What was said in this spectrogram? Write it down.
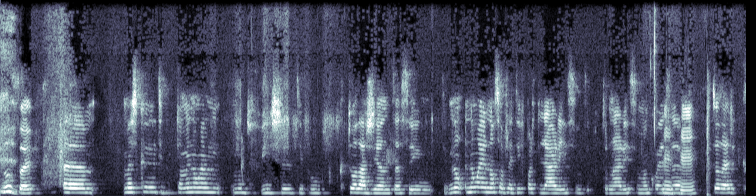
Não sei. Ahm, mas que tipo, também não é muito fixe, tipo, que toda a gente assim. Tipo, não, não é o nosso objetivo partilhar isso, tipo, tornar isso uma coisa Uhum. que toda a, que,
